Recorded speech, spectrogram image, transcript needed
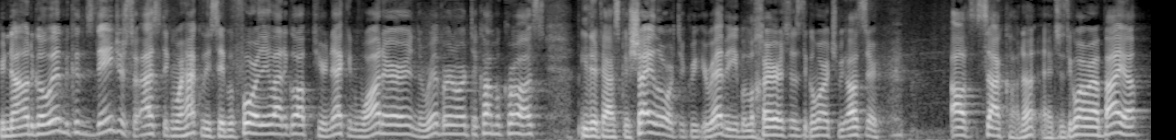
you're not allowed to go in because it's dangerous. So ask the can we say before they allowed to go up to your neck in water in the river in order to come across, either to ask a shayla or to greet your rebbe. But lachayr says the Gemara should be aser al sakana, and just the Gemara Abaya.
